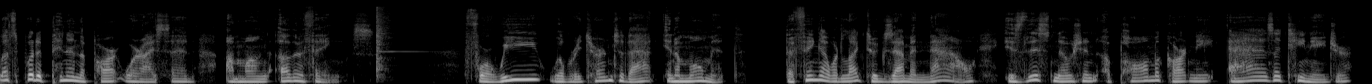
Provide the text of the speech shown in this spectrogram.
Let's put a pin in the part where I said, among other things, for we will return to that in a moment. The thing I would like to examine now is this notion of Paul McCartney as a teenager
